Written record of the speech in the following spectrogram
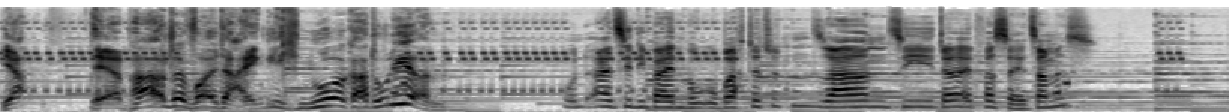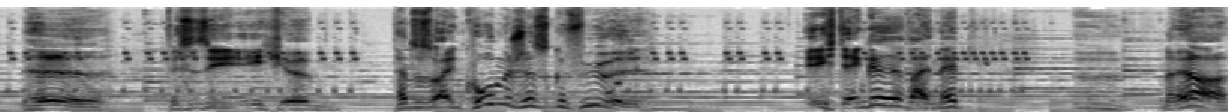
Ja, der Page wollte eigentlich nur gratulieren. Und als Sie die beiden beobachteten, sahen Sie da etwas Seltsames? Äh, wissen Sie, ich äh, hatte so ein komisches Gefühl. Ich denke, weil Matt, äh, naja,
